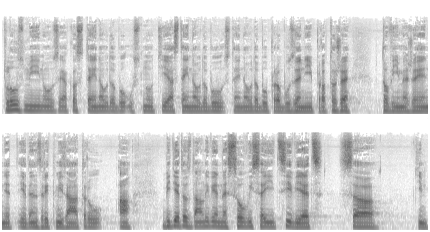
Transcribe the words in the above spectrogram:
plus minus jako stejnou dobu usnutí a stejnou dobu, stejnou dobu probuzení, protože to víme, že je jeden z rytmizátorů a byť je to zdánlivě nesouvisející věc s tím,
